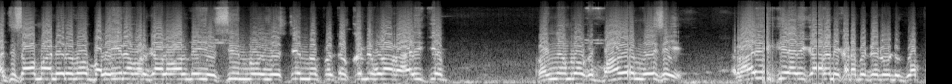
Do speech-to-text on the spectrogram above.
అతి సామాన్యులను బలహీన వర్గాల వాళ్ళని ఎస్సీలను ఎస్టీలను ప్రతి ఒక్కరిని కూడా రాజకీయ రంగంలో ఒక భాగం చేసి రాజకీయ అధికారాన్ని కడబెట్టేటువంటి గొప్ప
